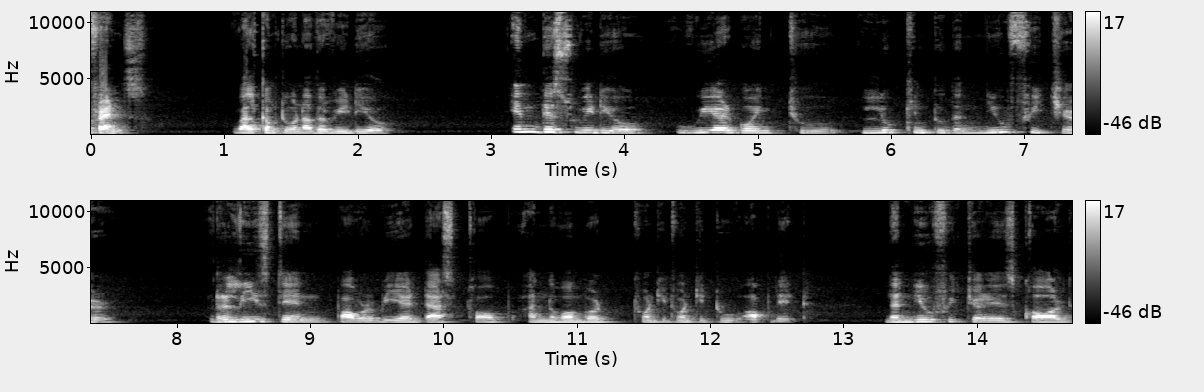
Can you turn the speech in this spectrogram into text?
friends, welcome to another video. In this video, we are going to look into the new feature released in Power BI Desktop on November 2022 update. The new feature is called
